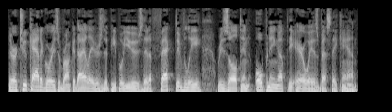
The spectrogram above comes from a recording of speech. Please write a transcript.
there are two categories of bronchodilators that people use that effectively result in opening up the airway as best they can.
